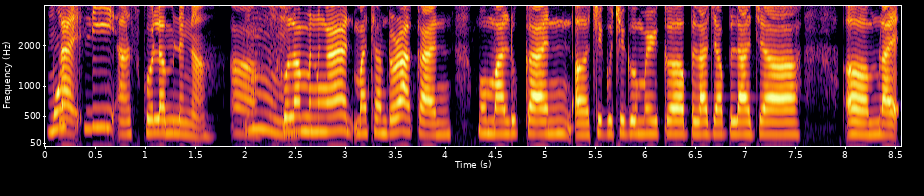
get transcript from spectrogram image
mostly like, uh, sekolah menengah. Uh, hmm. Sekolah menengah macam orang akan memalukan uh, cikgu-cikgu mereka, pelajar-pelajar um, like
